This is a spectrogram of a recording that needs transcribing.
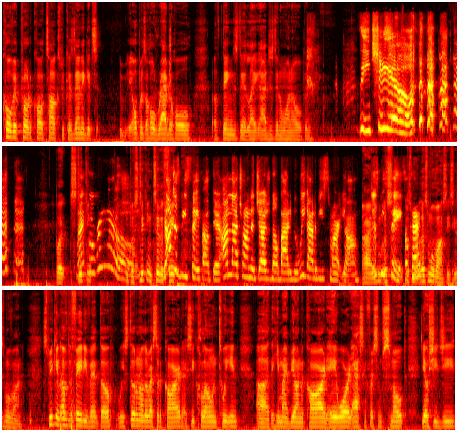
COVID protocol talks because then it gets it opens a whole rabbit hole of things that like I just didn't want to open. Be chill. But sticking, like for real. But sticking to the y'all just be safe out there. I'm not trying to judge nobody, but we got to be smart, y'all. All right, just be safe, let's okay? Move, let's move on, Cece. Let's move on. Speaking of the Fade event, though, we still don't know the rest of the card. I see Clone tweeting uh, that he might be on the card. A Ward asking for some smoke. Yoshi G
